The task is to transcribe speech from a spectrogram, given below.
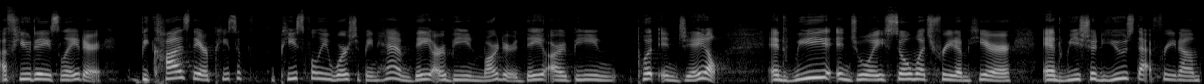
a few days later. Because they are peace- peacefully worshiping him they are being martyred. They are being put in jail and we enjoy so much freedom here, and we should use that freedom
